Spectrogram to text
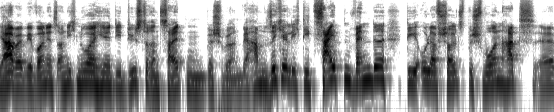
Ja, aber wir wollen jetzt auch nicht nur hier die düsteren Zeiten beschwören. Wir haben sicherlich die Zeitenwende, die Olaf Scholz beschworen hat, äh,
